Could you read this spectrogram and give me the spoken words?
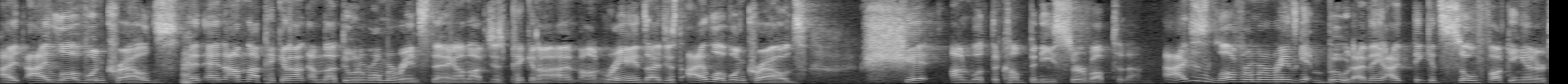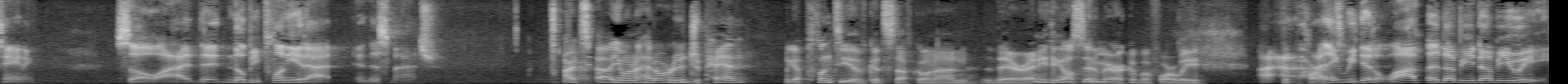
I, I love when crowds and, and I'm not picking on I'm not doing a Roman Reigns thing. I'm not just picking on on Reigns. I just I love when crowds shit on what the companies serve up to them. I just love Roman Reigns getting booed. I think I think it's so fucking entertaining. So I there'll be plenty of that in this match. All right, uh, you want to head over to Japan? We got plenty of good stuff going on there. Anything else in America before we I, depart? I think we did a lot of WWE,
